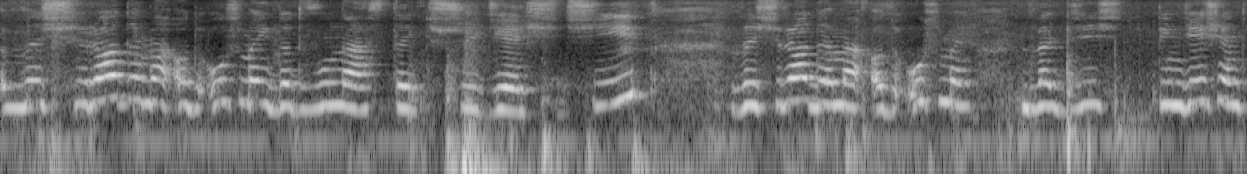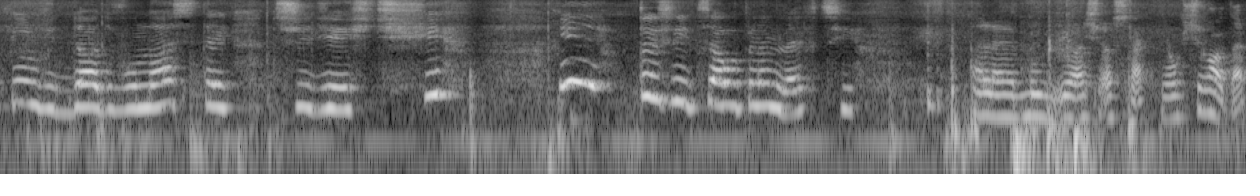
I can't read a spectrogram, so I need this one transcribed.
W środę ma od 8 do 12.30. W środę ma od 8.55 do 12.30. I to jest jej cały plan lekcji. Ale mówiłaś ostatnią środę.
